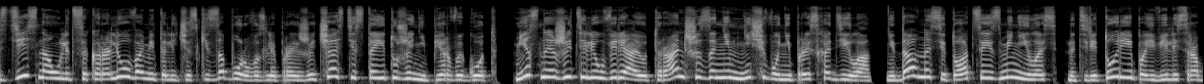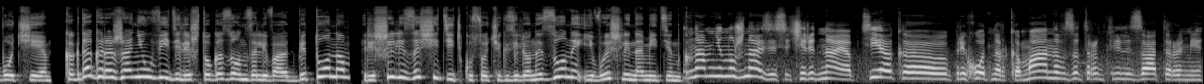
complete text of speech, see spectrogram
Здесь, на улице Королева, металлический забор возле проезжей части стоит уже не первый год. Местные жители уверяют, раньше за ним ничего не происходило. Недавно ситуация изменилась. На территории появились рабочие. Когда горожане увидели, что газон заливают бетоном, решили защитить кусочек зеленой зоны и вышли на митинг. Нам не нужна здесь очередная аптека, приход наркоманов за транквилизаторами.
